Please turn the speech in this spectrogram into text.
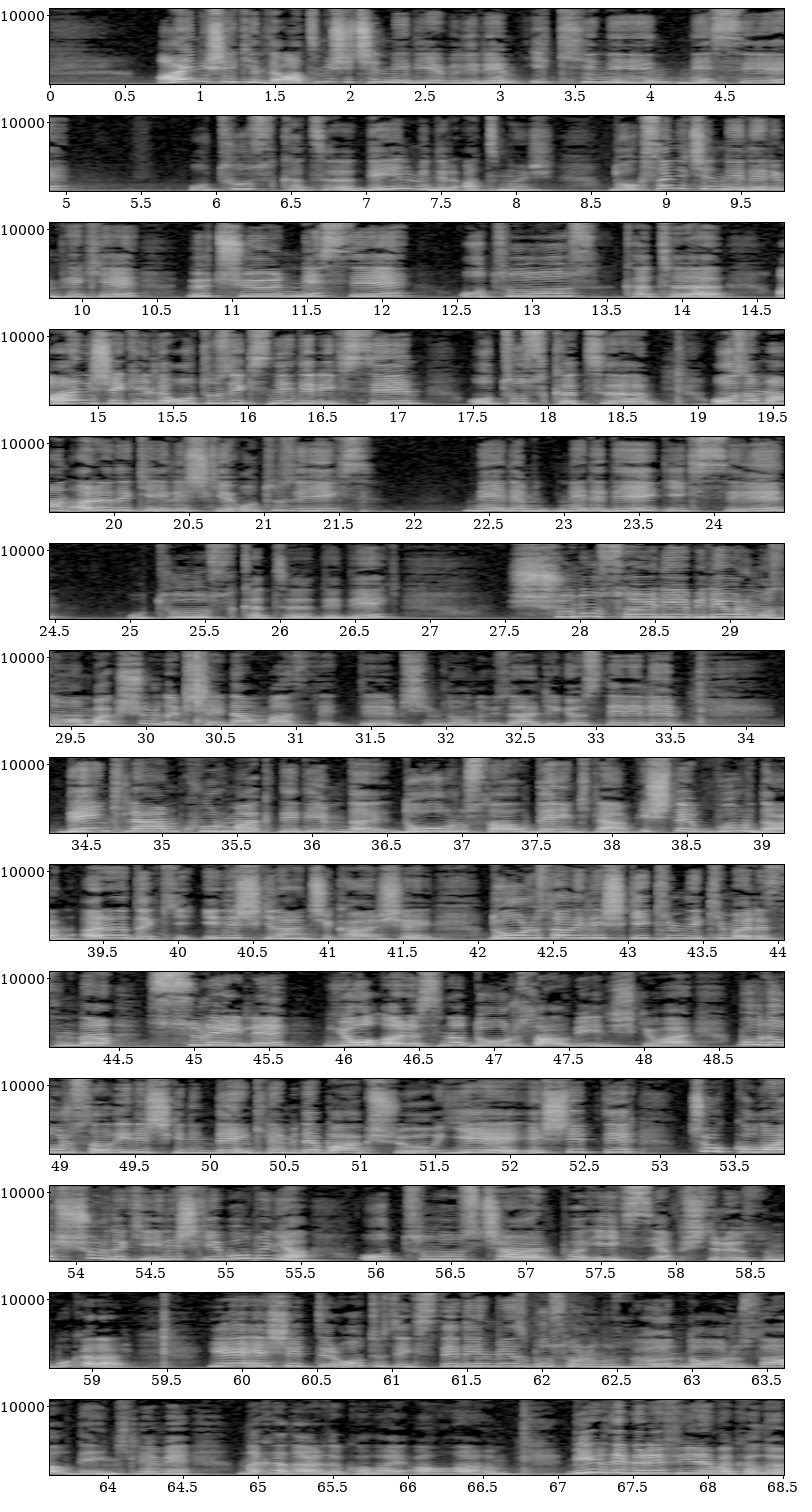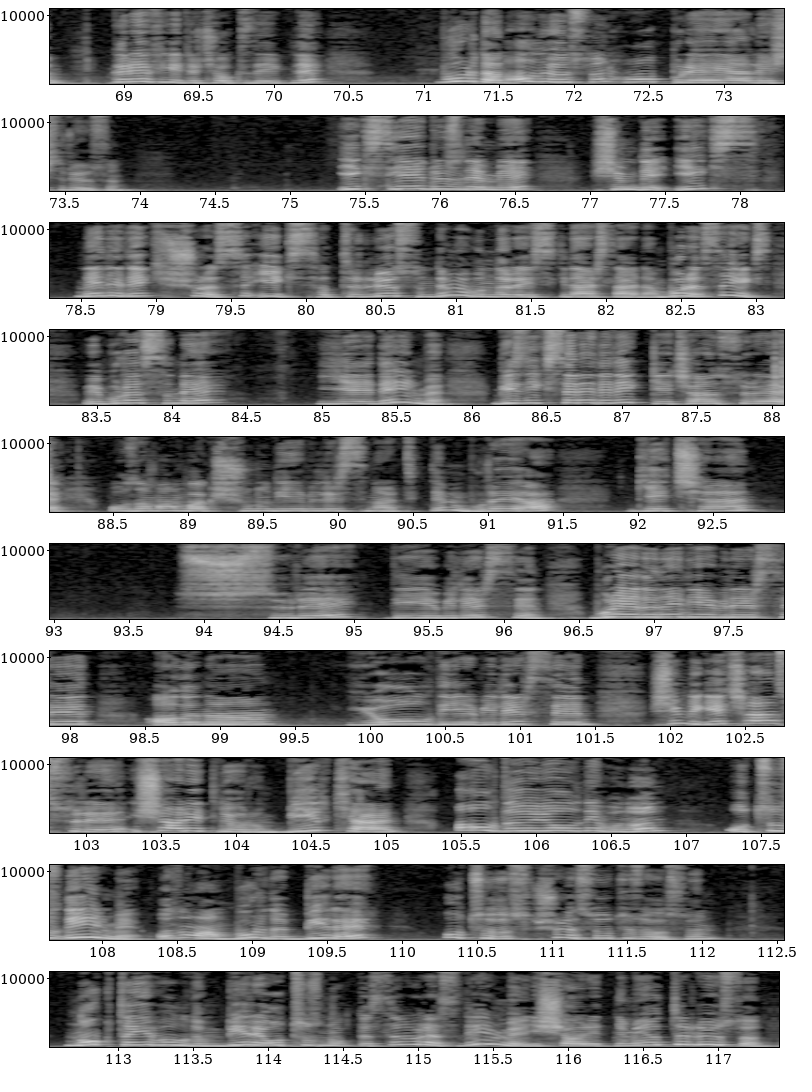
Aynı şekilde 60 için ne diyebilirim? 2'nin nesi? 30 katı değil midir 60? 90 için ne derim peki? 3'ün nesi? 30 katı. Aynı şekilde 30x nedir x'in? 30 katı. O zaman aradaki ilişki 30x ne, de, ne dedik? x'in 30 katı dedik. Şunu söyleyebiliyorum o zaman bak şurada bir şeyden bahsettim. Şimdi onu güzelce gösterelim. Denklem kurmak dediğimde doğrusal denklem. İşte buradan aradaki ilişkiden çıkan şey. Doğrusal ilişki kimle kim arasında? Süreyle yol arasında doğrusal bir ilişki var. Bu doğrusal ilişkinin denklemi de bak şu. Y eşittir. Çok kolay şuradaki ilişkiyi buldun ya. 30 çarpı x yapıştırıyorsun. Bu kadar. Y eşittir 30x dediğimiz bu sorumuzun doğrusal denklemi. Ne kadar da kolay Allah'ım. Bir de grafiğine bakalım. Grafiği de çok zevkli. Buradan alıyorsun hop buraya yerleştiriyorsun. X, Y düzlemi. Şimdi X ne dedik? Şurası X. Hatırlıyorsun değil mi bunları eski derslerden? Burası X. Ve burası ne? Y değil mi? Biz X'e ne dedik? Geçen süre. O zaman bak şunu diyebilirsin artık değil mi? Buraya geçen süre diyebilirsin. Buraya da ne diyebilirsin? Alınan yol diyebilirsin. Şimdi geçen süre işaretliyorum. Birken aldığı yol ne bunun? 30 değil mi? O zaman burada 1'e 30. Şurası 30 olsun. Noktayı buldum. 1'e 30 noktası burası değil mi? İşaretlemeyi hatırlıyorsun.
